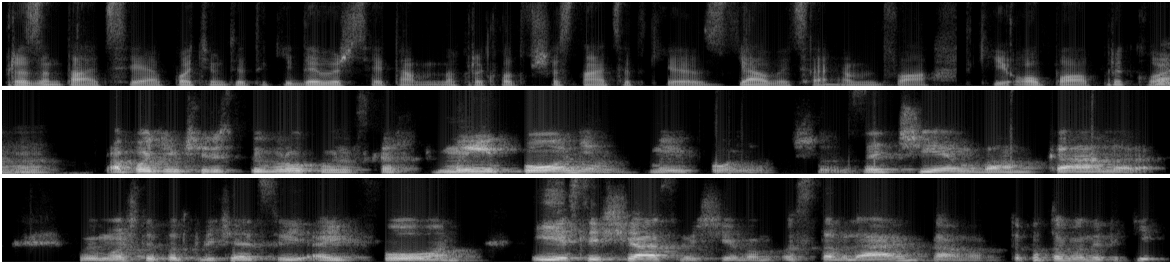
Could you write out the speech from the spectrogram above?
презентації, а потім ти такий дивишся, і там, наприклад, в 16 з'явиться М2. Такий опа, прикольно. Ага. А потім через півроку вони скажуть: Ми поняли, ми поняли, що зачем вам камера? Вы можете подключать свой iPhone. И если сейчас мы ще вам оставляем камеру, то потом вони такі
